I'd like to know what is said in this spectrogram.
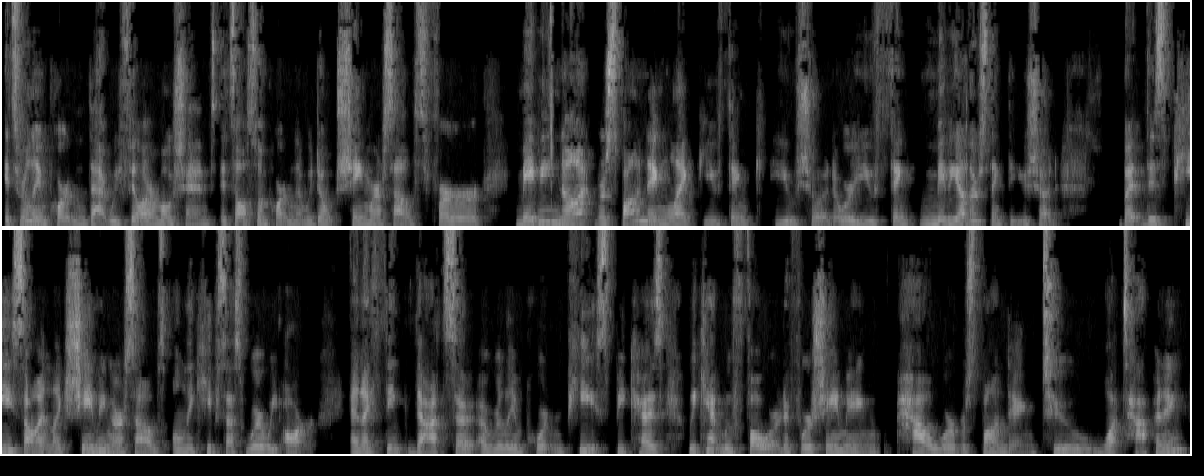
it's really important that we feel our emotions. It's also important that we don't shame ourselves for maybe not responding like you think you should, or you think maybe others think that you should. But this piece on like shaming ourselves only keeps us where we are. And I think that's a, a, really important piece because we can't move forward if we're shaming how we're responding to what's happening.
